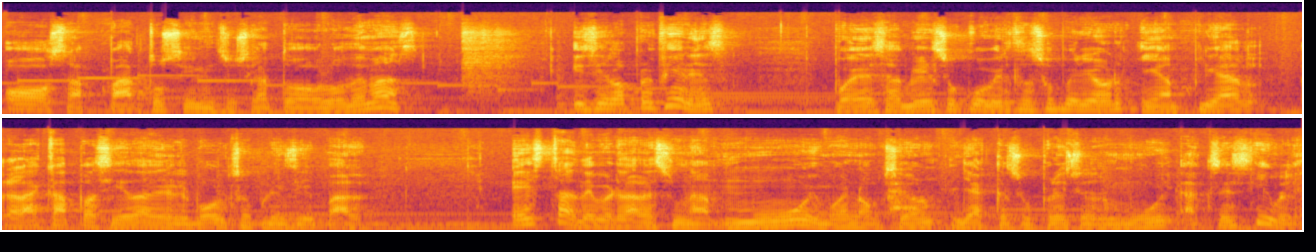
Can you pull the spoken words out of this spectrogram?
o zapatos sin ensuciar todo lo demás. Y si lo prefieres, puedes abrir su cubierta superior y ampliar la capacidad del bolso principal. Esta de verdad es una muy buena opción ya que su precio es muy accesible.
